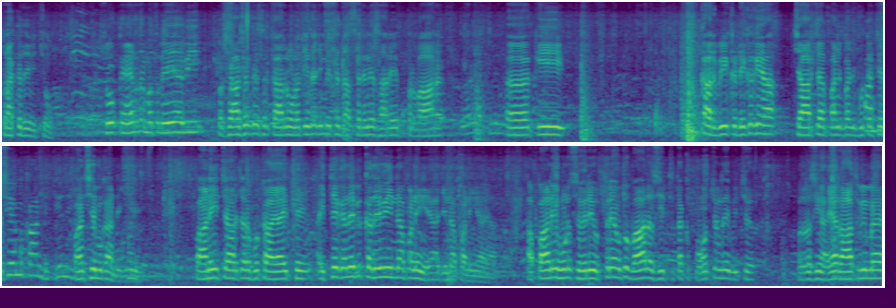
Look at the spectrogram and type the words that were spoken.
ਟਰੱਕ ਦੇ ਵਿੱਚੋਂ। ਸੋ ਕਹਿਣ ਦਾ ਮਤਲਬ ਇਹ ਹੈ ਵੀ ਪ੍ਰਸ਼ਾਸਨ ਤੇ ਸਰਕਾਰ ਨੂੰ ਹੋਣਾ ਚਾਹੀਦਾ ਜਿਵੇਂ ਇੱਥੇ ਦੱਸ ਰਹੇ ਨੇ ਸਾਰੇ ਪਰਿਵਾਰ ਕਿ ਘਰ ਵੀ ਇੱਕ ਡਿੱਗ ਗਿਆ 4-4 5-5 ਫੁੱਟ ਪੰਜ ਇੱਥੇ ਛੇ ਮਕਾਨ ਡਿੱਗੇ ਨੇ। ਪੰਜ ਛੇ ਮਕਾਨ ਡਿੱਗੇ ਪਾਣੀ 4-4 ਫੁੱਟ ਆਇਆ ਇੱਥੇ। ਇੱਥੇ ਕਹਿੰਦੇ ਵੀ ਕਦੇ ਵੀ ਇੰਨਾ ਪਾਣੀ ਨਹੀਂ ਆਇਆ ਜਿੰਨਾ ਪਾਣੀ ਆਇਆ। ਆ ਪਾਣੀ ਹੁਣ ਸਵੇਰੇ ਉਤਰਿਆ ਉਹ ਤੋਂ ਬਾਅਦ ਅਸੀਂ ਇੱਥੇ ਤੱਕ ਪਹੁੰਚਣ ਦੇ ਵਿੱਚ ਮਤਲਬ ਅਸੀਂ ਆਏ ਹਾਂ। ਰਾਤ ਵੀ ਮੈਂ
